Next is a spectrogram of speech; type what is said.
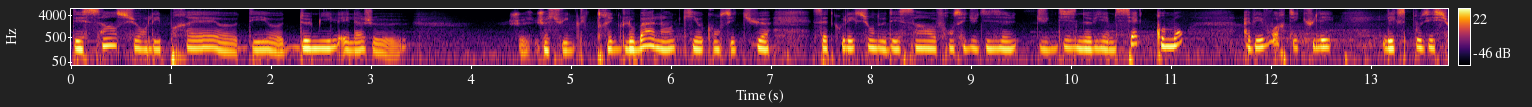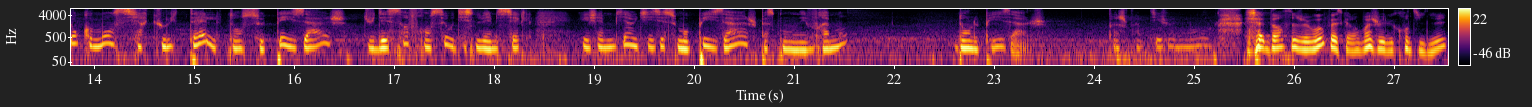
dessins sur les près des 2000, et là je, je, suis très global, hein, qui constitue cette collection de dessins français du, du 19e siècle. Comment avez-vous articulé L'exposition, comment circule-t-elle dans ce paysage du dessin français au XIXe siècle? Et j'aime bien utiliser ce mot paysage parce qu'on est vraiment dans le paysage. Enfin, je fais un petit jeu de mots. J'adore ce jeu de mots parce que alors moi je vais le continuer.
